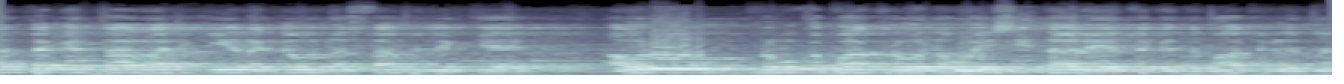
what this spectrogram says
ಅಂತಕ್ಕಂಥ ರಾಜಕೀಯ ರಂಗವನ್ನು ಸ್ಥಾಪಿಸಲಿಕ್ಕೆ ಅವರು ಪ್ರಮುಖ ಪಾತ್ರವನ್ನು ವಹಿಸಿದ್ದಾರೆ ಅಂತಕ್ಕಂಥ ಮಾತುಗಳನ್ನ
